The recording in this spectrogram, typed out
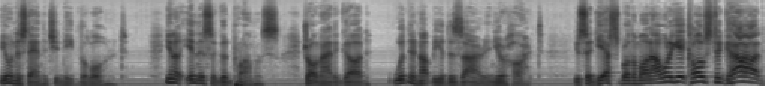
You understand that you need the Lord. You know, isn't this a good promise? Draw nigh to God. Would there not be a desire in your heart? You said, Yes, Brother Mund, I want to get close to God.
